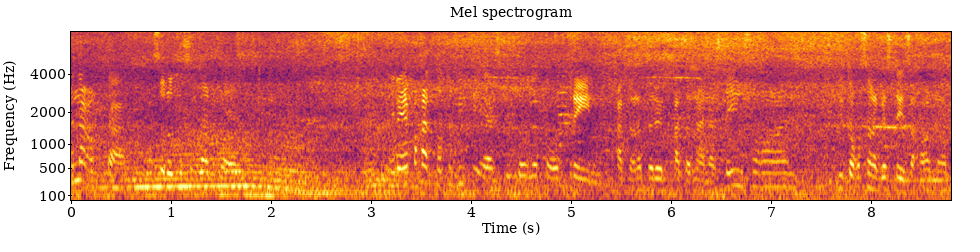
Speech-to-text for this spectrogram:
Nanakot ka, nasunod sa Central World. Inaya pa kanto to BTS, dito na to train. Kanto na to rin kanto na na station. Dito ako sa nag-stay sa Conot.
